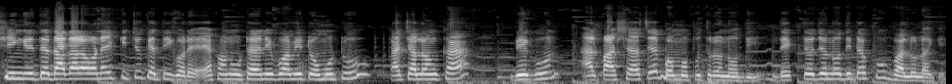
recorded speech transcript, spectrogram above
সিংড়িতে দাদারা অনেক কিছু খেতি করে। এখন উঠায় নিব আমি টমেটো, কাঁচা লঙ্কা, বেগুন আর পাশে আছে ব্রহ্মপুত্র নদী। দেখতেও যে নদীটা খুব ভালো লাগে।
